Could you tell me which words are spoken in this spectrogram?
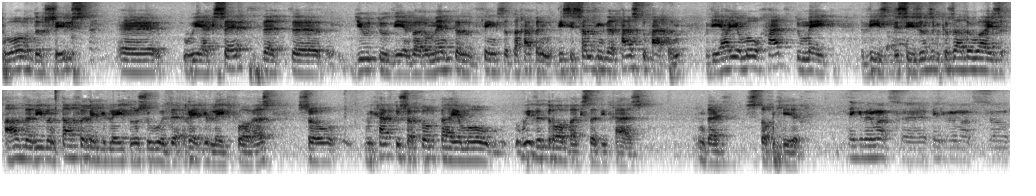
to order ships. Uh, we accept that uh, due to the environmental things that are happening, this is something that has to happen. The IMO had to make these decisions because otherwise other even tougher regulators would regulate for us. So we have to support IMO with the drawbacks that it has. And I'll stop here. Thank you very much. Uh, thank you very much. So,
